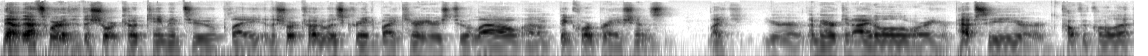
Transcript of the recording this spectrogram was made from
Now that's where the short code came into play. The short code was created by carriers to allow um, big corporations like your American Idol or your Pepsi or Coca Cola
